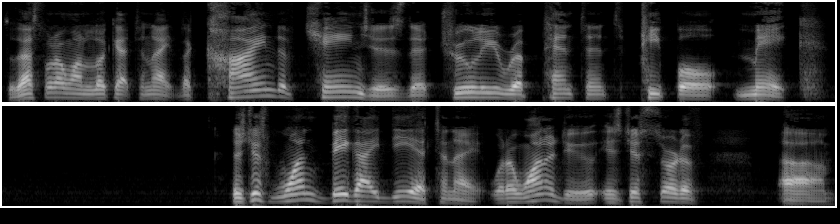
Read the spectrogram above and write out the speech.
So that's what I want to look at tonight the kind of changes that truly repentant people make. There's just one big idea tonight. What I want to do is just sort of um,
